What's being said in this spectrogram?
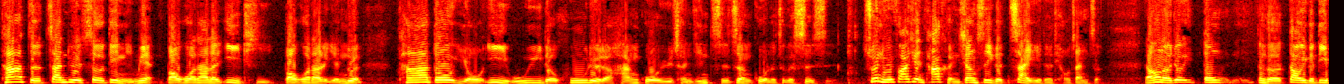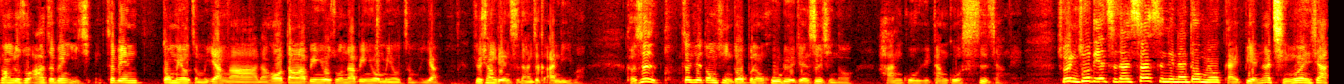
他的战略设定里面，包括他的议题，包括他的言论。他都有意无意的忽略了韩国瑜曾经执政过的这个事实，所以你会发现他很像是一个在野的挑战者。然后呢，就东那个到一个地方就说啊，这边以前这边都没有怎么样啊，然后到那边又说那边又没有怎么样，就像莲池潭这个案例嘛。可是这些东西你都不能忽略一件事情哦，韩国瑜当过市长诶，所以你说莲池潭三十年来都没有改变，那请问一下，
